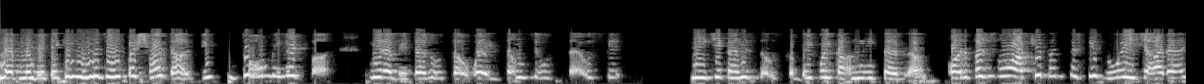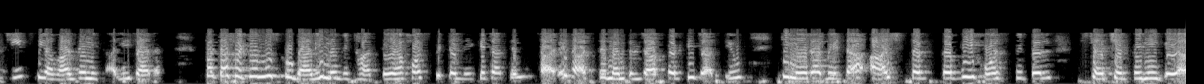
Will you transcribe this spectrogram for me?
मैं अपने बेटे के मुँह में जल प्रसाद डालती दो मिनट बाद मेरा बेटा रोता हुआ एकदम से उठता है, उसके नीचे का हिस्सा उसका बिल्कुल काम नहीं कर रहा। और बस वो आँखें बंद करके रो ही जा रहा है, अजीब सी आवाज़ें निकाली जा रहा है। फटाफट हम उसको गाड़ी में बिठाते हैं, हॉस्पिटल लेके जाते हैं। सारे रास्ते मंत्र जाप करके जाती हूँ कि मेरा बेटा आज तक कभी हॉस्पिटल स्ट्रेचर पे नहीं गया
